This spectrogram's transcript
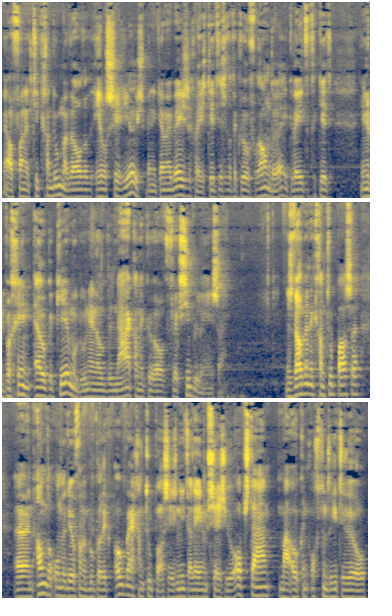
ja, fanatiek gaan doen, maar wel heel serieus ben ik daarmee bezig geweest. Dit is wat ik wil veranderen. Ik weet dat ik dit in het begin elke keer moet doen en dan daarna kan ik er wel flexibeler in zijn. Dus dat ben ik gaan toepassen. Uh, een ander onderdeel van het boek wat ik ook ben gaan toepassen is niet alleen om 6 uur opstaan, maar ook een ochtendritueel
